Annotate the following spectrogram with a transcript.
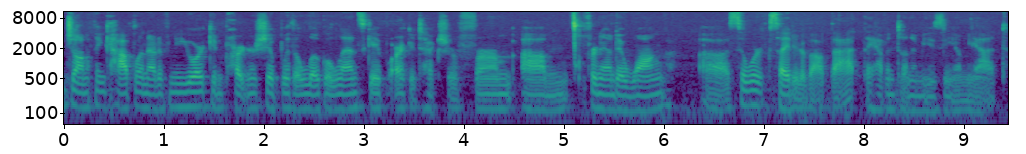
Jonathan Kaplan out of New York in partnership with a local landscape architecture firm, um, Fernando Wong uh, so we're excited about that. They haven't done a museum yet.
